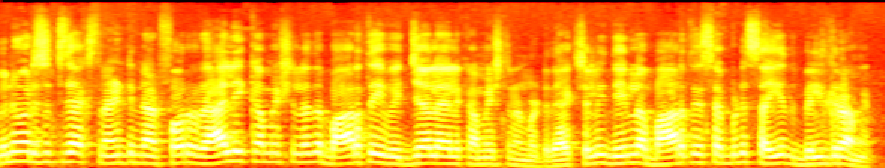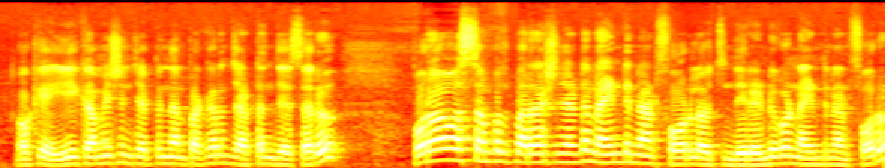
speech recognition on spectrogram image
University act nineteen nought four Raleigh commission లేదా భారతీయ విద్యాలయాల కమిషన్ అనమాట యాక్చువల్లీ దీనిలో భారతీయ సభ్యుడు సయ్యద్ బిల్గ్రామి. ఓకే ఈ కమిషన్ చెప్పిన దాని ప్రకారం చట్టం చేశారు. పురావస్తు సంపద పరిరక్షణ చట్టం నైన్టీన్ నాట్ ఫోర్లో వచ్చింది. రెండు కూడా nineteen nought four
